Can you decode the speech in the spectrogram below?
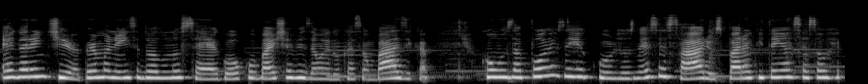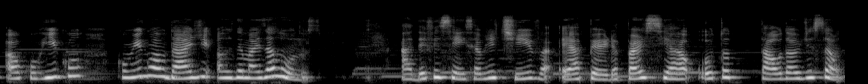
é garantir a permanência do aluno cego ou com baixa visão em educação básica com os apoios e recursos necessários para que tenha acesso ao, currículo com igualdade aos demais alunos. A deficiência auditiva é a perda parcial ou total da audição.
